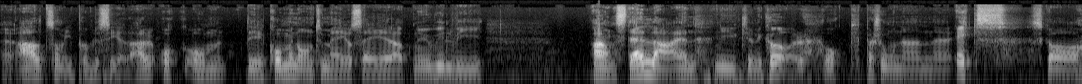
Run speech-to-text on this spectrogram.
eh, allt som vi publicerar och om det kommer någon till mig och säger att nu vill vi anställa en ny krönikör och personen eh, X ska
